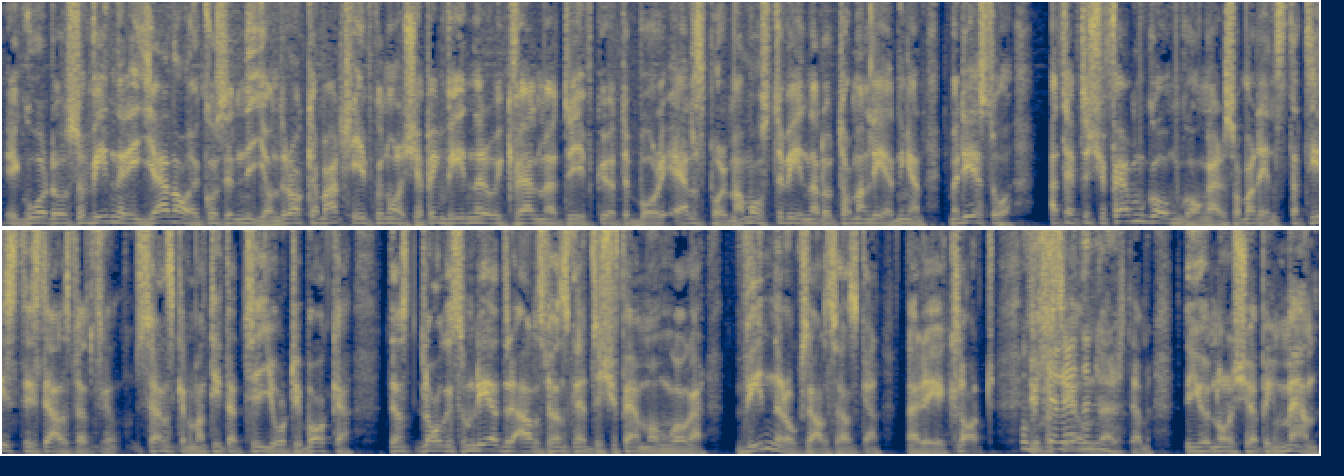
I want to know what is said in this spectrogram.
Igår då så vinner igen AIK sin nionde raka match. IFK Norrköping vinner och ikväll möter IFK Göteborg Elfsborg. Man måste vinna, då tar man ledningen. Men det är så att efter 25 omgångar så har man rent statistiskt i allsvenskan, om man tittar 10 år tillbaka, den laget som leder allsvenskan efter 25 omgångar vinner också allsvenskan när det är klart. Och Vi får vilka se om leder det här stämmer. Det gör Norrköping, men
